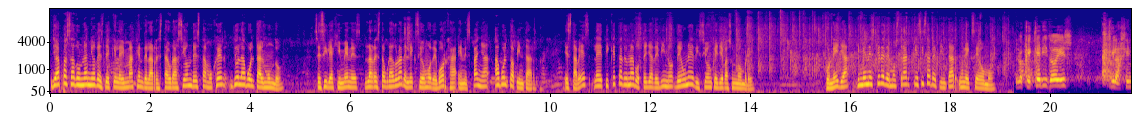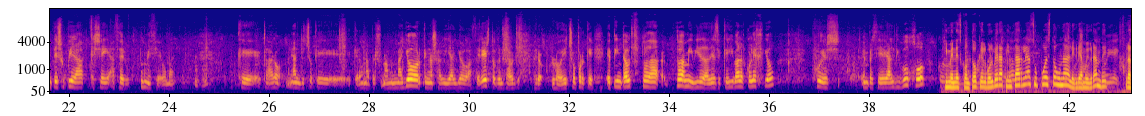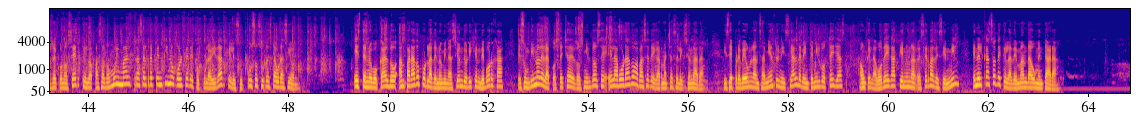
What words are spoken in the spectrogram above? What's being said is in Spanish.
Ya ha pasado un año desde que la imagen de la restauración de esta mujer dio la vuelta al mundo. Cecilia Jiménez, la restauradora del ex Homo de Borja en España, ha vuelto a pintar. Esta vez la etiqueta de una botella de vino de una edición que lleva su nombre. Con ella, Jiménez quiere demostrar que sí sabe pintar un ex Homo. Lo que he querido es que la gente supiera que sé hacer un ex Homo que, claro, me han dicho que, era una persona muy mayor, que no sabía yo hacer esto, que no sabía, pero lo he hecho porque he pintado toda, toda mi vida, desde que iba al colegio, pues empecé al dibujo. Jiménez contó que el volver a pintar le ha supuesto una alegría muy grande, tras reconocer que lo ha pasado muy mal tras el repentino golpe de popularidad que le supuso su restauración. Este nuevo caldo, amparado por la denominación de origen de Borja, es un vino de la cosecha de 2012 elaborado a base de garnacha seleccionada y se prevé un lanzamiento inicial de 20.000 botellas, aunque la bodega tiene una reserva de 100.000 en el caso de que la demanda aumentara.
